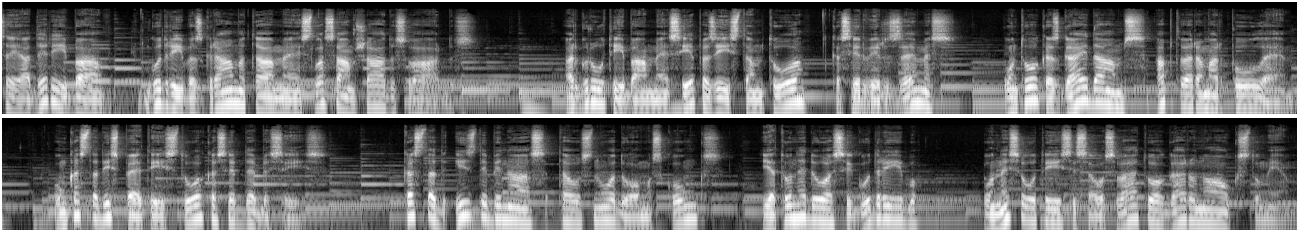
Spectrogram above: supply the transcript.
Vecajā derībā, gudrības grāmatā mēs lasām šādus vārdus: Ar grūtībām mēs iepazīstam to, kas ir virs zemes, un to, kas gaidāms, aptveram ar pūlēm, un kas tad izpētīs to, kas ir debesīs? Kas tad izdibinās tavus nodomus, kungs, ja tu nedosi gudrību un nesūtīsi savu svēto garu no augstumiem?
